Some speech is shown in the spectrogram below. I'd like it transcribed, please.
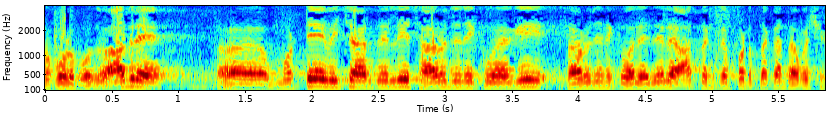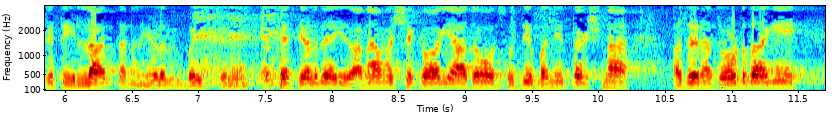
ತಗೊಳ್ಬಹುದು ಆದ್ರೆ ಮೊಟ್ಟೆ ವಿಚಾರದಲ್ಲಿ ಸಾರ್ವಜನಿಕವಾಗಿ, ಸಾರ್ವಜನಿಕ ವಲಯದಲ್ಲಿ ಆತಂಕ ಪಡ್ತಕ್ಕಂಥ ಅವಶ್ಯಕತೆ ಇಲ್ಲ ಅಂತ ನಾನು ಹೇಳೋದಕ್ಕೆ ಬಯಸ್ತೇನೆ. ಯಾಕಂತ ಹೇಳಿದ್ರೆ, ಇದು ಅನಾವಶ್ಯಕವಾಗಿ ಯಾವುದೋ ಒಂದು ಸುದ್ದಿ ಬಂದಿದ ತಕ್ಷಣ ಅದನ್ನ ದೊಡ್ಡದಾಗಿ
